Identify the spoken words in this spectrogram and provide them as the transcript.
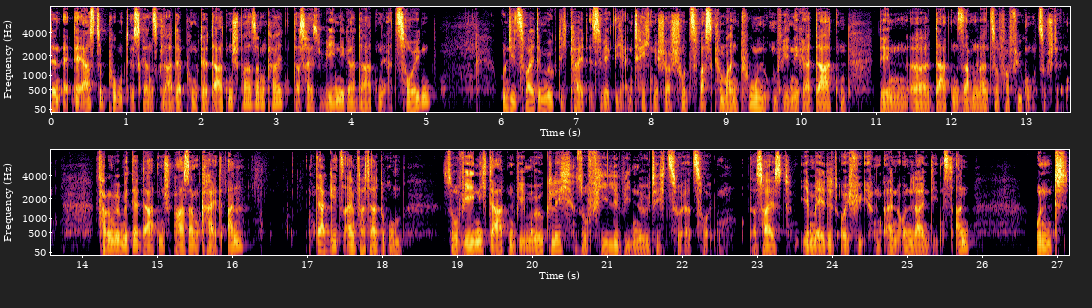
Denn der erste Punkt ist ganz klar der Punkt der Datensparsamkeit, das heißt weniger Daten erzeugen. Und die zweite Möglichkeit ist wirklich ein technischer Schutz. Was kann man tun, um weniger Daten den äh, Datensammlern zur Verfügung zu stellen? Fangen wir mit der Datensparsamkeit an. Da geht es einfach darum, so wenig Daten wie möglich, so viele wie nötig zu erzeugen. Das heißt, ihr meldet euch für irgendeinen Online-Dienst an und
